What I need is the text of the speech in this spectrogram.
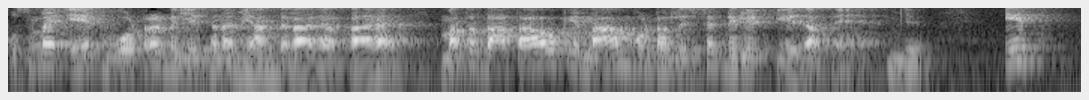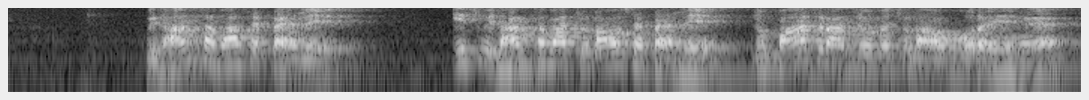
उसमें एक वोटर डिलीशन अभियान चलाया जाता है। मतदाताओं के नाम वोटर लिस्ट से डिलीट किए जाते हैं। इस विधानसभा से पहले इस विधानसभा चुनाव से पहले जो पाँच राज्यों में चुनाव हो रहे हैं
